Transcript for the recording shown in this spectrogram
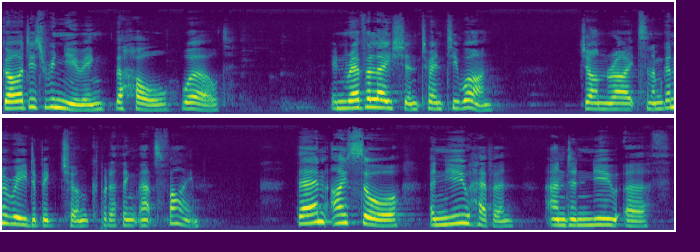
God is renewing the whole world. In Revelation 21, John writes, and I'm going to read a big chunk, but I think that's fine. Then I saw a new heaven and a new earth.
